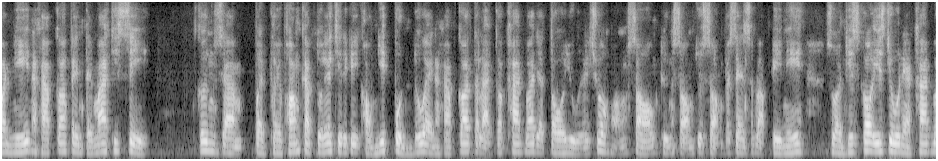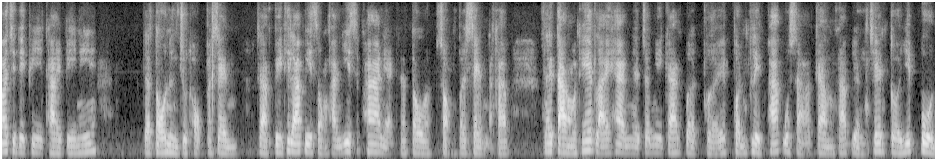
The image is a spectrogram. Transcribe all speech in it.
วันนี้นะครับก็เป็นไตรมาสที่ 4 ซึ่งจะเปิดเผยพร้อมกับตัวเลข GDP ของญี่ปุ่นด้วยนะครับ ก็ตลาดก็คาดว่าจะโตอยู่ในช่วงของ 2 ถึง 2.2%สำหรับปีนี้ ส่วน Tisco East U เนี่ยคาดว่า GDP ไทยปีนี้จะโต 1.6%จากปีที่แล้วปี 2025 เนี่ยจะโต 2%นะครับ ในต่างประเทศหลายแห่งเนี่ยจะมีการเปิดเผยผลผลิตภาคอุตสาหกรรมครับ อย่างเช่นตัวญี่ปุ่น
